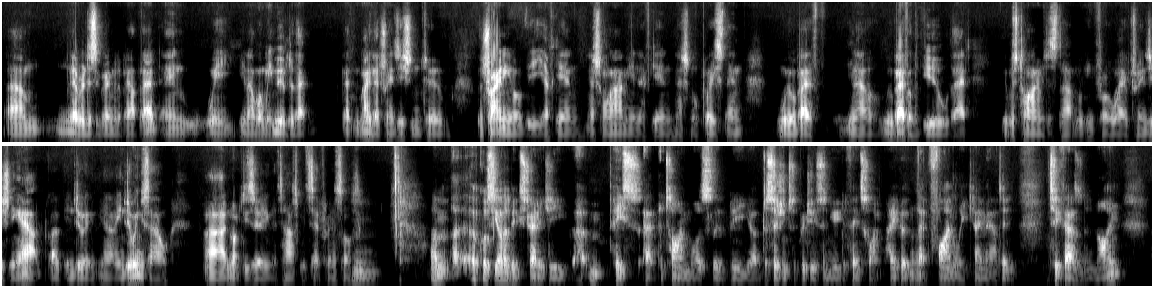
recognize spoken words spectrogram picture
Um, never a disagreement about that. And we, you know, when we moved to that, that, made that transition to the training of the Afghan National Army and Afghan National Police, then we were both, you know, we were both of the view that it was time to start looking for a way of transitioning out, but in doing, you know, in doing so, uh, not deserting the task we'd set for ourselves. Mm. Um, uh, of course, the other big strategy uh, piece at the time was the, the uh, decision to produce a new defence white paper mm. that finally came out in 2009.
